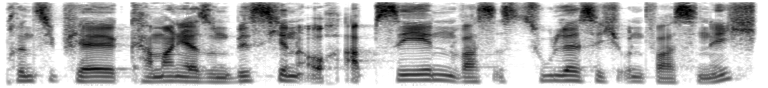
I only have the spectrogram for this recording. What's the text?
prinzipiell kann man ja so ein bisschen auch absehen, was ist zulässig und was nicht.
